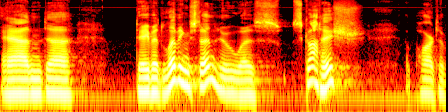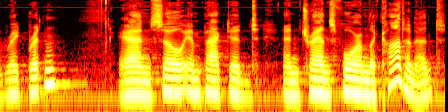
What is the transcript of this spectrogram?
and uh, David Livingstone, who was Scottish, a part of Great Britain, and so impacted and transformed the continent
